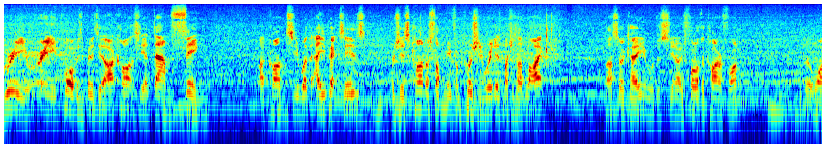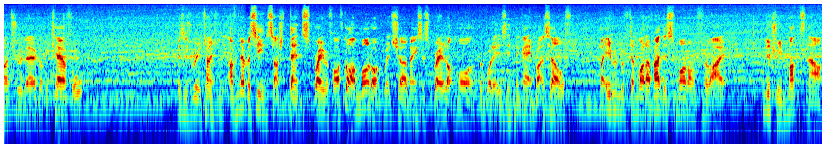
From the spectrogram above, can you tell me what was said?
Really, really poor visibility. I can't see a damn thing. I can't see where the apex is, which is kind of stopping me from pushing really as much as I'd like. But that's okay. We'll just, you know, follow the car in front. A bit wide through there. Got to be careful. This is really challenging. I've never seen such dense spray before. I've got a mod on which uh, makes the spray a lot more than what it is in the game by itself. But even with the mod, I've had this mod on for like literally months now,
